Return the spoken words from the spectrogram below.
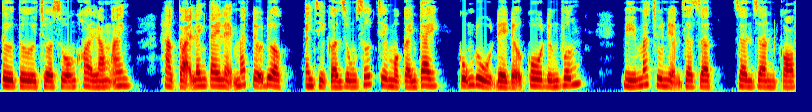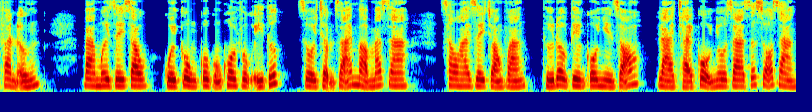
từ từ trượt xuống khỏi lòng anh. Hạc toại lanh tay lại mắt đỡ được, anh chỉ cần dùng sức trên một cánh tay, cũng đủ để đỡ cô đứng vững. Mí mắt Chu Niệm giật giật, dần dần có phản ứng. 30 giây sau, cuối cùng cô cũng khôi phục ý thức, rồi chậm rãi mở mắt ra. Sau hai giây choáng váng, thứ đầu tiên cô nhìn rõ là trái cổ nhô ra rất rõ ràng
